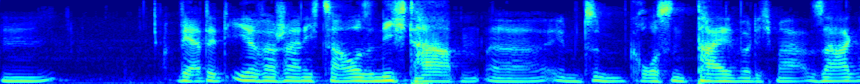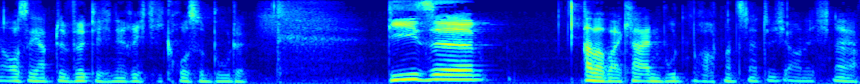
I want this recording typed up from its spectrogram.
Hm, werdet ihr wahrscheinlich zu Hause nicht haben, äh, im, zum großen Teil würde ich mal sagen, außer ihr habt wirklich eine richtig große Bude. Diese aber bei kleinen Buden braucht man es natürlich auch nicht. Naja.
